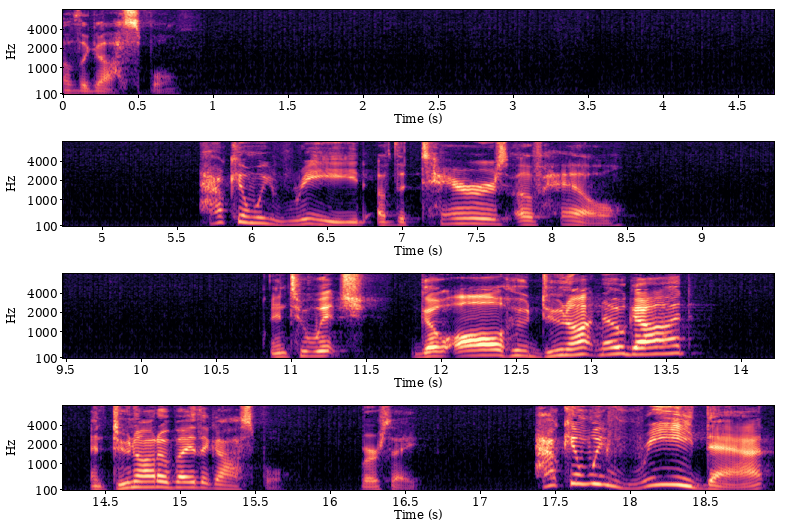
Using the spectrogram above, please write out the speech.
of the gospel. How can we read of the terrors of hell into which go all who do not know God and do not obey the gospel? Verse 8. How can we read that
